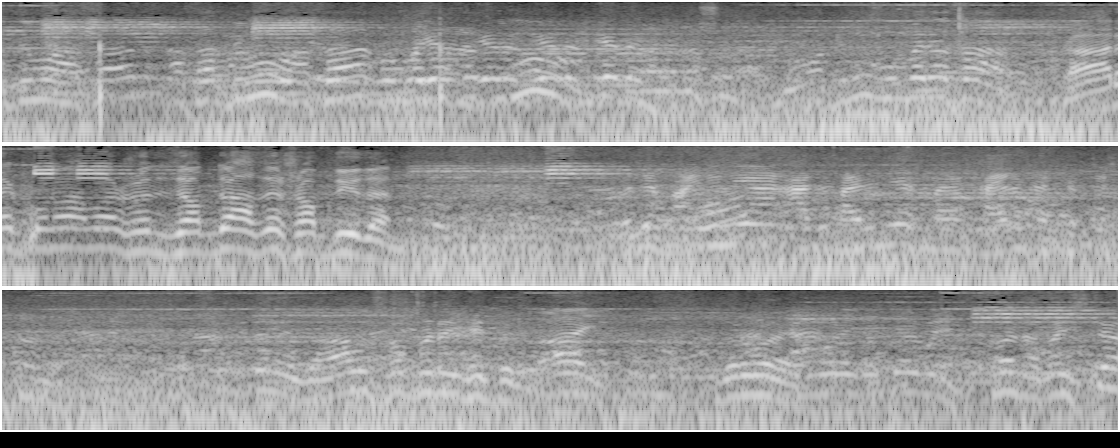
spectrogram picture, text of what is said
আচার দিব আচার আচার দিব আচার বোম্বাই আচার দিব দিব বোম্বাই আচার আরে কোনো আমার শব্দ আছে সব দিয়ে দেন। জাল সব বেটাই খাইতে ভাই। বড় ভাই। কয়টা বাইশটা?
